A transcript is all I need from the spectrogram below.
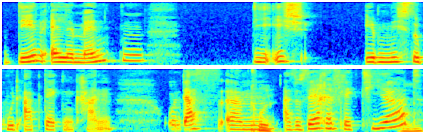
den Elementen, die ich eben nicht so gut abdecken kann. Und das ähm, cool. also sehr reflektiert, mhm.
